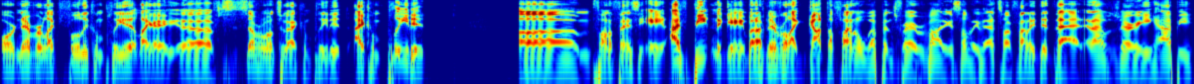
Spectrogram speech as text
or never like fully completed. Like I uh, several months ago, I completed I completed um Final Fantasy VIII. I've beaten the game, but I've never like got the final weapons for everybody and stuff like that. So I finally did that, and I was very happy.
